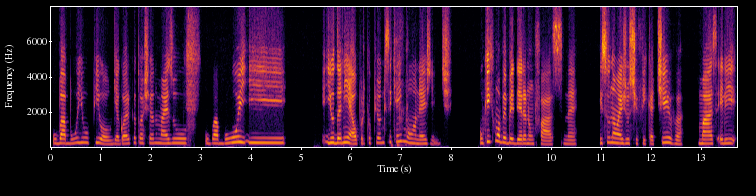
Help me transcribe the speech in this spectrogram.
o Babu e o Pyong. Agora que eu tô achando mais o, o Babu e, e o Daniel, porque o Pyong se queimou, né, gente? O que, que uma bebedeira não faz, né? Isso não é justificativa, mas ele,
